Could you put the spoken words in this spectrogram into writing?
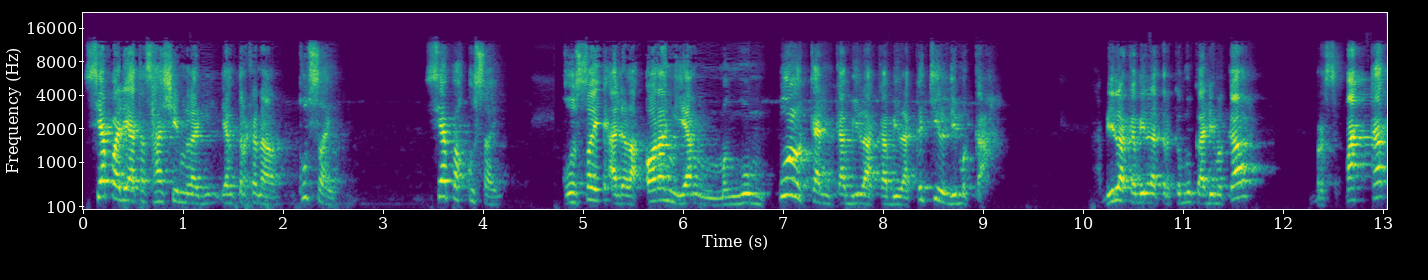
Siapa di atas Hashim lagi yang terkenal? Kusai. Siapa Kusai? Kusai adalah orang yang mengumpulkan kabilah-kabilah kecil di Mekah. Kabilah-kabilah terkemuka di Mekah bersepakat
